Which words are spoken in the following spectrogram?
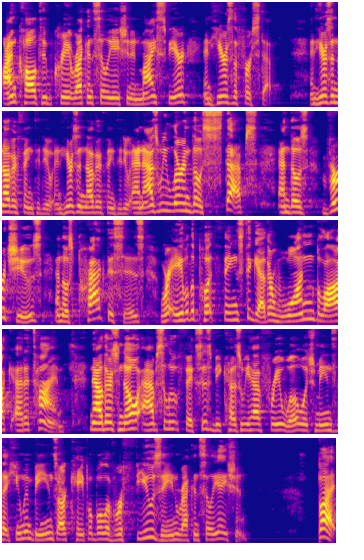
I'm called to create reconciliation in my sphere, and here's the first step. And here's another thing to do, and here's another thing to do. And as we learn those steps and those virtues and those practices, we're able to put things together one block at a time. Now, there's no absolute fixes because we have free will, which means that human beings are capable of refusing reconciliation. But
